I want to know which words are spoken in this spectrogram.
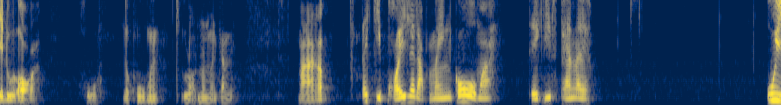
จะดูออกอะโหนกคูกมันหลอนมันเหมือนกันเลย มาครับได้กี่พอยต์ระดับแมงโก้มาเทคดิสแพนอะไรอุ้ย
